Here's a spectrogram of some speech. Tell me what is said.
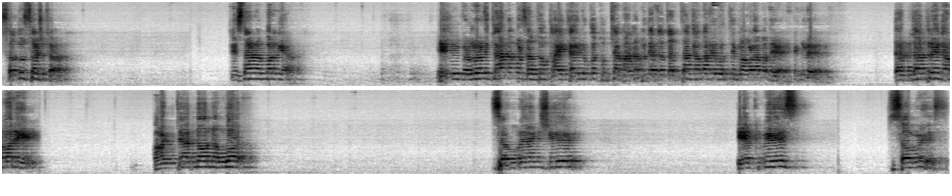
सदुसष्ट. तिसरा नंबर घ्या. हे वेळोवेळी का नंबर सांगतो. काही काही लोक तुमच्या कानामध्ये आता दत्ता कामारी वरती मावळामध्ये इकडे. दत्तात्रय कामारी अठ्ठ्याण्णव नव्वद चौऱ्याऐंशी. एकवीस. सव्वीस.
